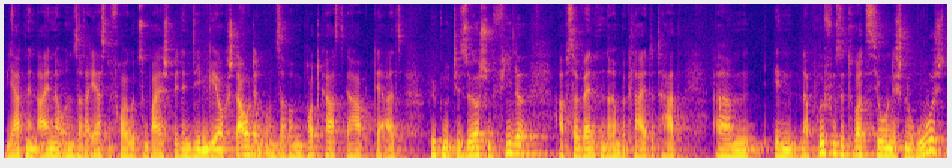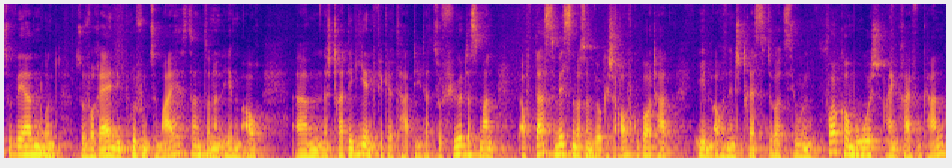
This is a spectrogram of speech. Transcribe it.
Wir hatten in einer unserer ersten Folge zum Beispiel den lieben Georg Staud in unserem Podcast gehabt, der als Hypnotiseur schon viele Absolventen darin begleitet hat, ähm, in einer Prüfungssituation nicht nur ruhig zu werden und souverän die Prüfung zu meistern, sondern eben auch ähm, eine Strategie entwickelt hat, die dazu führt, dass man auf das Wissen, was man wirklich aufgebaut hat, eben auch in den Stresssituationen vollkommen ruhig eingreifen kann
